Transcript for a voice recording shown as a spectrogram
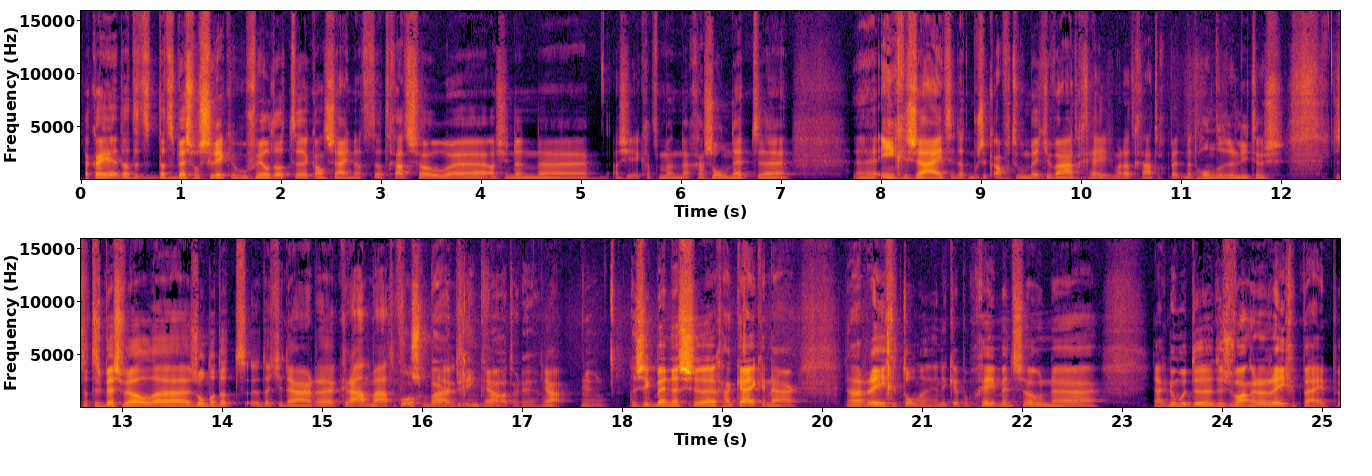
dan kan je, dat, is- dat is best wel schrikken, hoeveel dat eh, kan zijn. Dat, dat gaat zo, eh, als je een, als je, ik had mijn gazon net ingezaaid en dat moest ik af en toe een beetje water geven, maar dat gaat toch met, met honderden liters. Dus dat is best wel eh, zonder dat, eh, dat je daar eh, kraanwater voor gebruikt. drinkwater, hè? Ja, ja. Ja. Dus ik ben dus gaan kijken naar, naar regentonnen. En ik heb op een gegeven moment zo'n, ja, ik noem het de, de zwangere regenpijp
